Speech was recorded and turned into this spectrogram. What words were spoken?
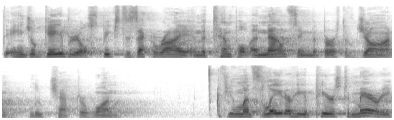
The angel Gabriel speaks to Zechariah in the temple, announcing the birth of John, Luke chapter 1. A few months later, he appears to Mary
